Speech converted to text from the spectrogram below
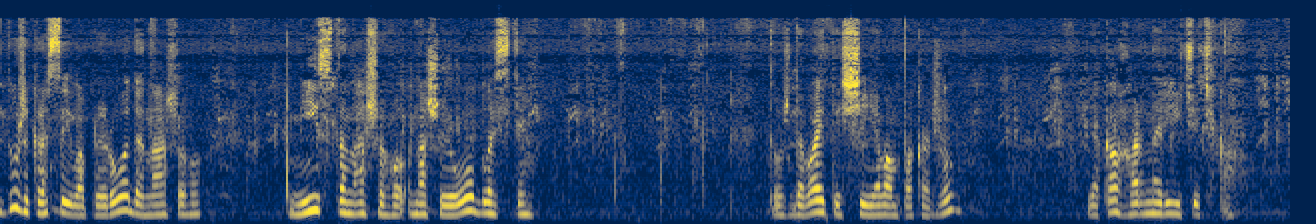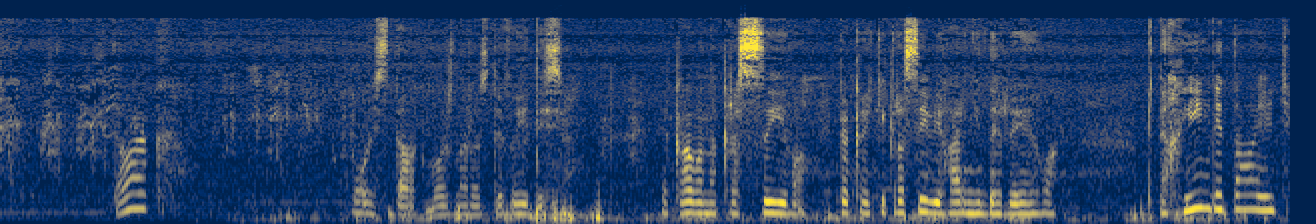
Дуже красива природа нашого міста, нашого, нашої області. Тож, давайте ще я вам покажу, яка гарна річечка. Так. Ось так можна роздивитися. Яка вона красива, які красиві гарні дерева. Птахи літають,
